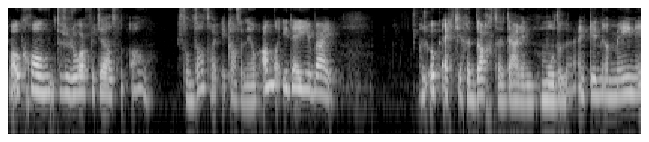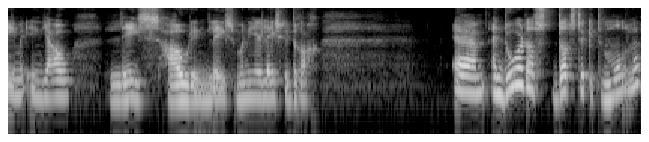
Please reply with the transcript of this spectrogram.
Maar ook gewoon tussendoor vertelt van, oh, stond dat er? Ik had een heel ander idee hierbij. Dus ook echt je gedachten daarin moddelen en kinderen meenemen in jouw leeshouding, leesmanier, leesgedrag. Um, en door dat, dat stukje te moddelen,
